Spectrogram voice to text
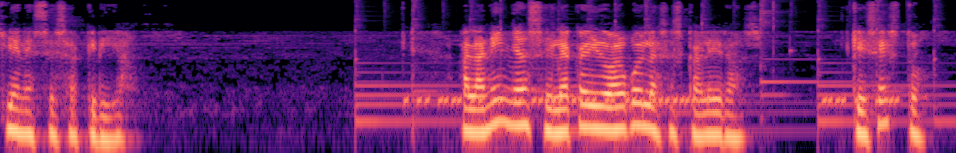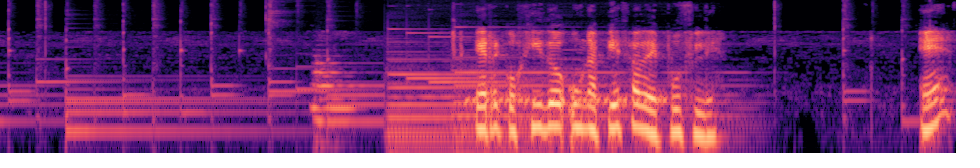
¿Quién es esa cría? A la niña se le ha caído algo en las escaleras. ¿Qué es esto? He recogido una pieza de puzzle. ¿Eh?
